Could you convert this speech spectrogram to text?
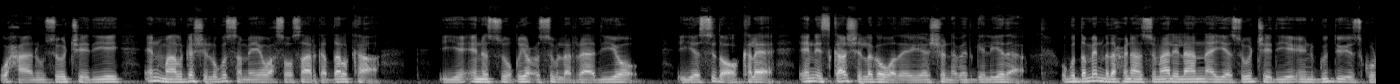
Waxaanuu soo jeediyey in maalgashi lagu sameeyo wax soo saarka dalka iyo in suuqyo cusub la raadiyo iyo sidoo kale in iskaashi laga wada yeesho nabadgelyada. Ugu dambeyn madaxweynaha somalilan ayaa soo jeediyey in guddi isku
